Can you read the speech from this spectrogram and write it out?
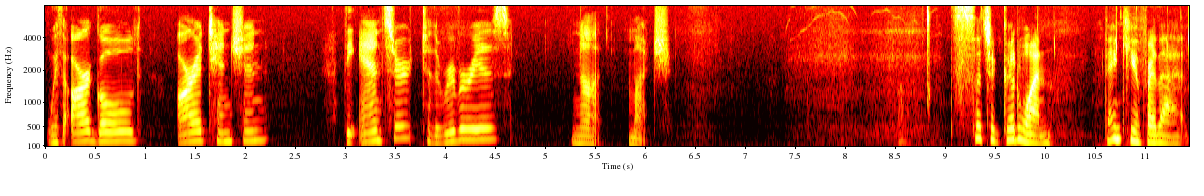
with our gold, our attention? The answer to the river is not much. Such a good one. Thank you for that.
